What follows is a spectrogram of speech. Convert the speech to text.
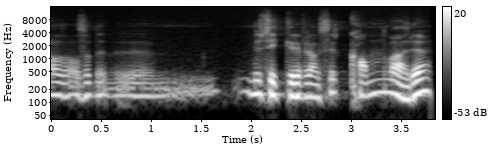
altså, det uh, Musikkreferanser kan være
